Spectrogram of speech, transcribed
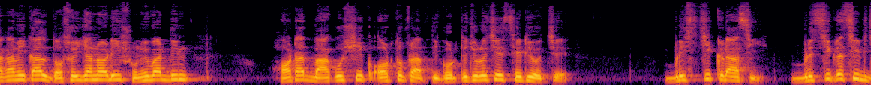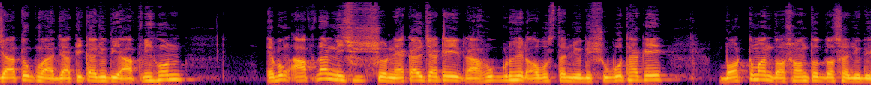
আগামীকাল দশই জানুয়ারি শনিবার দিন হঠাৎ বা আকস্মিক অর্থপ্রাপ্তি ঘটতে চলেছে, সেটি হচ্ছে বৃশ্চিক রাশি। বৃশ্চিক রাশির জাতক বা জাতিকা যদি আপনি হন এবং আপনার নিজস্ব ন্যাকাল চাটে রাহু গ্রহের অবস্থান যদি শুভ থাকে, বর্তমান দশান্তর্দশা যদি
